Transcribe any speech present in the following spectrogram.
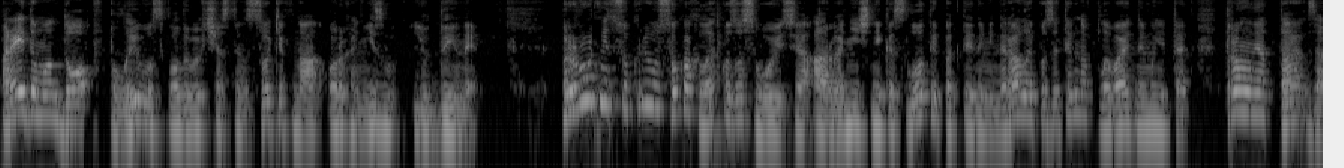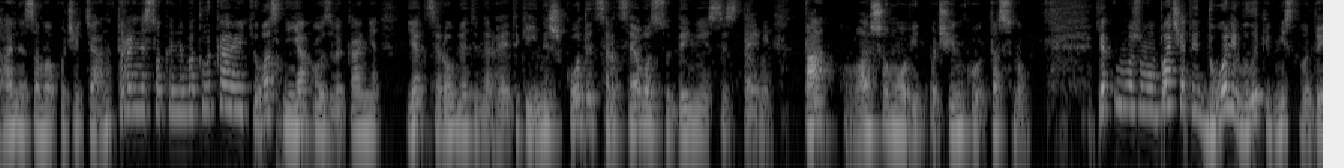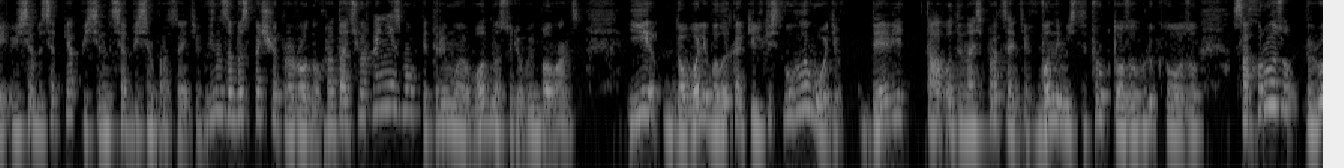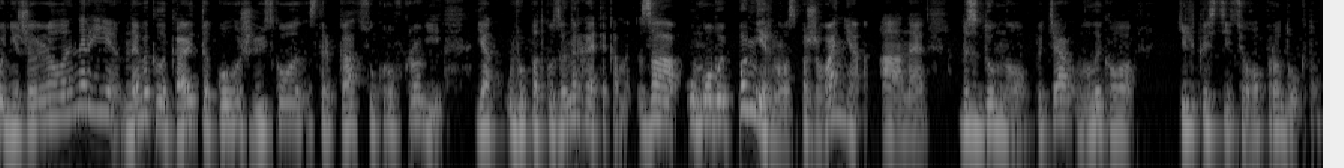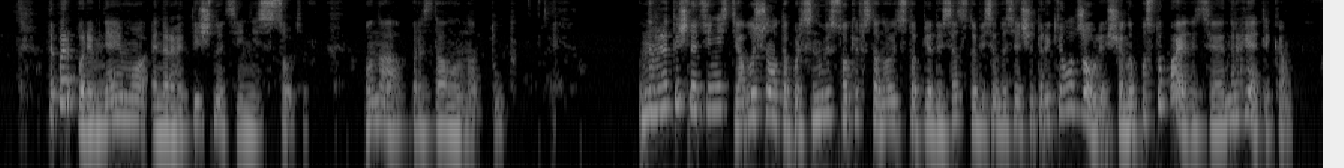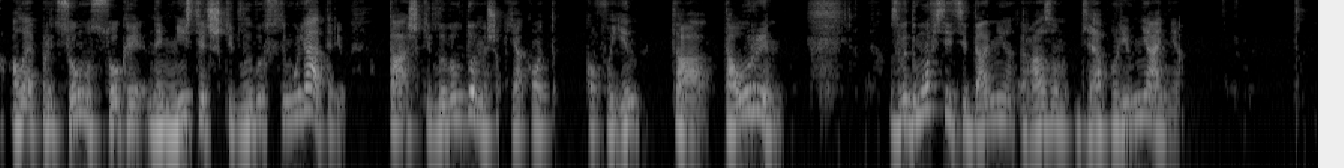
Перейдемо до впливу складових частин соків на організм людини. Природні цукри у соках легко засвоюються, а органічні кислоти, пектини, мінерали позитивно впливають на імунітет, травлення та загальне самопочуття. Натуральні соки не викликають у вас ніякого звикання, як це роблять енергетики, і не шкодить серцево-судинній системі та вашому відпочинку та сну. Як ми можемо бачити, доволі великий вміст води 85-88%. Він забезпечує природну градацію організму, підтримує водно-сольовий баланс. І доволі велика кількість вуглеводів 9 та 11%. Вони містять фруктозу, глюктозу, сахарозу, природні джерела енергії не викликають такого ж різкого стрибка цукру в крові, як у випадку з енергетиками, за умови помірного споживання, а не бездумного пиття великого кількості цього продукту. Тепер порівняємо енергетичну цінність соків. Вона представлена тут. Енергетична цінність яблучного та персинових соків становить 150-184 кДж, що не поступається енергетикам. Але при цьому соки не містять шкідливих стимуляторів та шкідливих домішок, як от кофеїн та таурин. Зведемо всі ці дані разом для порівняння.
